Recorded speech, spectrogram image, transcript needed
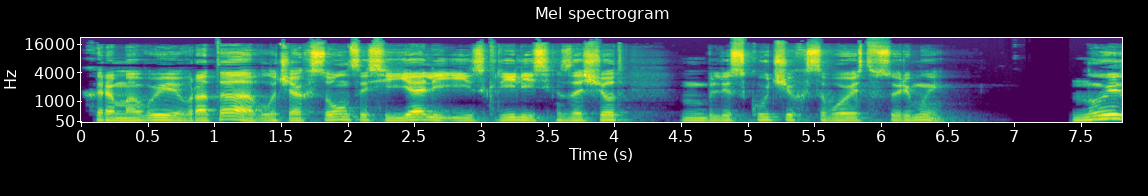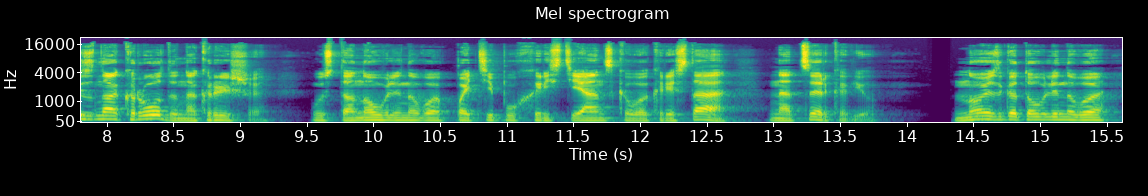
Хромовые врата в лучах солнца сияли и искрились за счет блескучих свойств сурьмы. Ну и знак рода на крыше, установленного по типу христианского креста над церковью, но изготовленного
